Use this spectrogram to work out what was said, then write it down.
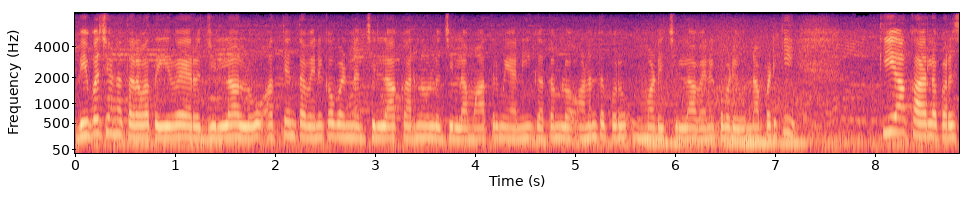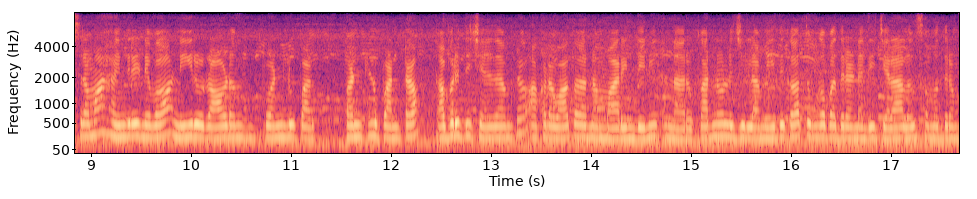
విభజన తర్వాత ఇరవై ఆరు జిల్లాల్లో అత్యంత వెనుకబడిన జిల్లా కర్నూలు జిల్లా మాత్రమే అని గతంలో అనంతపురం ఉమ్మడి జిల్లా వెనుకబడి ఉన్నప్పటికీ కియా కార్ల పరిశ్రమ హైంద్రీనివ నీరు రావడం పండ్లు ప- పంటలు పంట అభివృద్ధి చెందడంతో అక్కడ వాతావరణం మారిందని అన్నారు. కర్నూలు జిల్లా మీదుగా తుంగభద్ర నది జలాలు సముద్రం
